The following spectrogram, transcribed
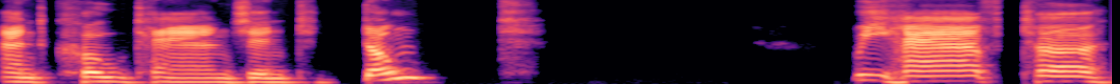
and cotangent don't. We have to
